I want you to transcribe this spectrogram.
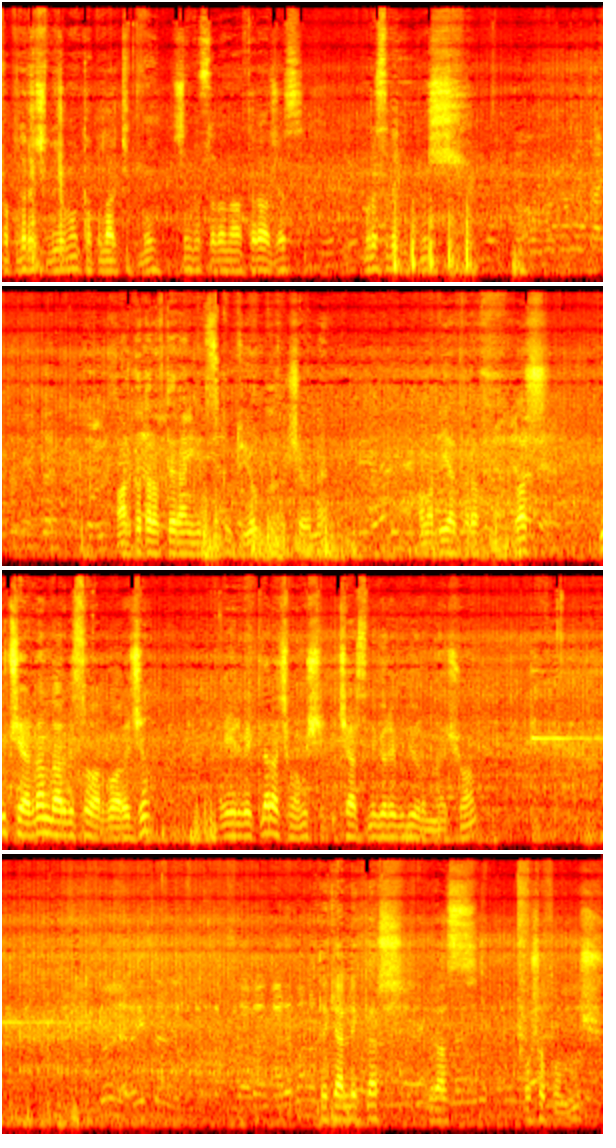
Kapılar açılıyor mu? Kapılar kilitli. Şimdi ustadan anahtarı alacağız. Burası da gitmiş. Arka tarafta herhangi bir sıkıntı yok. Şöyle. Ama diğer taraflar üç yerden darbesi var bu aracın. Airbag'ler açmamış. İçerisini görebiliyorum ben şu an. Tekerlekler biraz boşaf olmuş.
